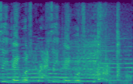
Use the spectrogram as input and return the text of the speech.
CJ was crack. CJ was crack.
